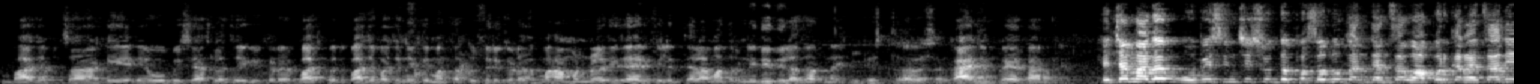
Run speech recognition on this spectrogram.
भाजपचा डीएनए ओबीसी असल्याचं एकीकडे भाजप भाजपाचे नेते म्हणतात. दुसरीकडे महामंडळ जे जाहीर केले त्याला मात्र निधी दिला जात नाही. काय नेमकं या कारण आहे? ह्याच्या मागं ओबीसींची शुद्ध फसवणूक आणि त्यांचा वापर करायचा आणि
